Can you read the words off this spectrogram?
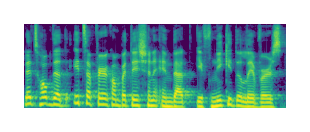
let's hope that it's a fair competition and that if Nikki delivers,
